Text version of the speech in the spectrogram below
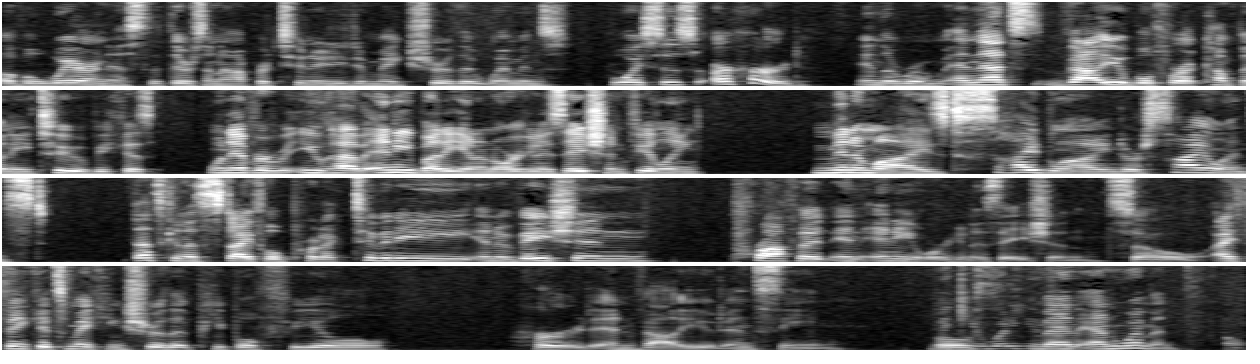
of awareness that there's an opportunity to make sure that women's voices are heard in the room. And that's valuable for a company too, because whenever you have anybody in an organization feeling minimized, sidelined, or silenced, that's going to stifle productivity, innovation, profit in any organization. So I think it's making sure that people feel heard and valued and seen, Vicki, both what do you men think? and women. Oh,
